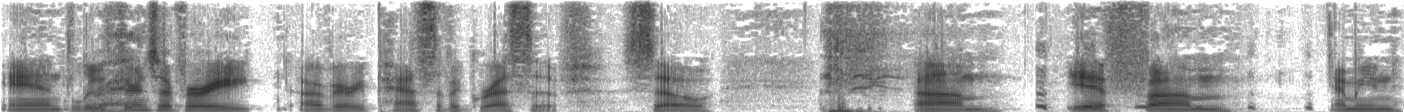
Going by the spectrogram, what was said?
and Lutherans are very are very passive aggressive. So, um, if um, I mean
